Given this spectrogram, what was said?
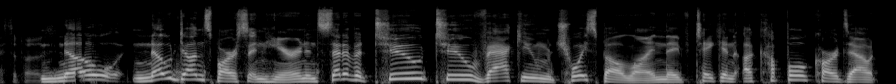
I suppose. No, no Dunsparce in here, and instead of a two-two vacuum choice spell line, they've taken a couple cards out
